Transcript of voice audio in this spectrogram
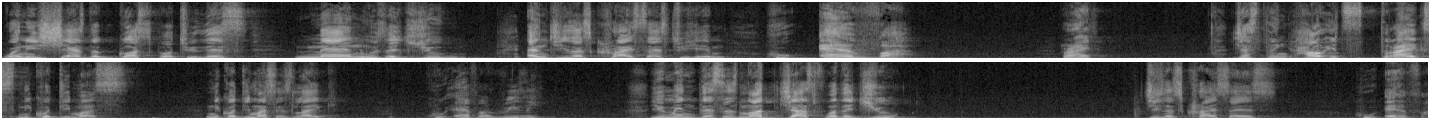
when he shares the gospel to this man who's a Jew, and Jesus Christ says to him, Whoever, right? Just think how it strikes Nicodemus. Nicodemus is like, Whoever, really? You mean this is not just for the Jew? Jesus Christ says, Whoever.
